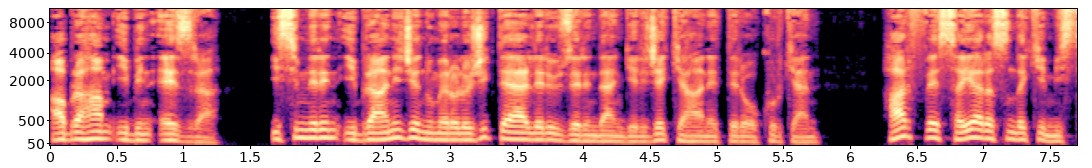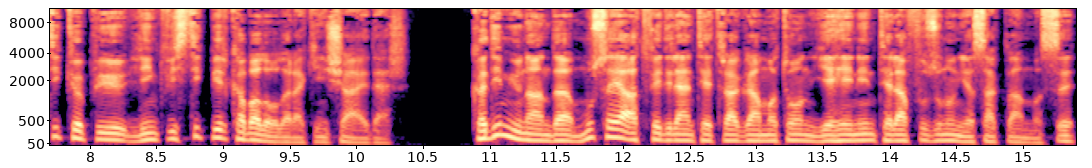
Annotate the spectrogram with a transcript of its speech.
Abraham İbn Ezra, isimlerin İbranice numerolojik değerleri üzerinden gelecek kehanetleri okurken, harf ve sayı arasındaki mistik köprüyü lingvistik bir kabala olarak inşa eder. Kadim Yunan'da Musa'ya atfedilen tetragrammaton Yehe'nin telaffuzunun yasaklanması,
